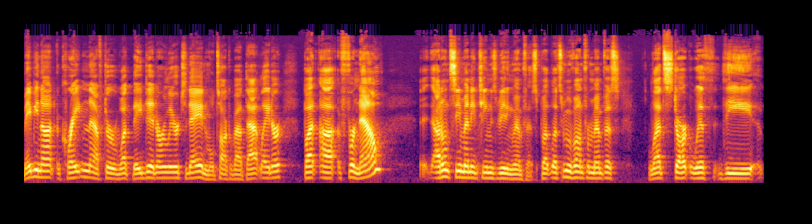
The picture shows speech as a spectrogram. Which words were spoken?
Maybe not Creighton after what they did earlier today, and we'll talk about that later. But uh, for now, I don't see many teams beating Memphis. But let's move on from Memphis. Let's start with the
